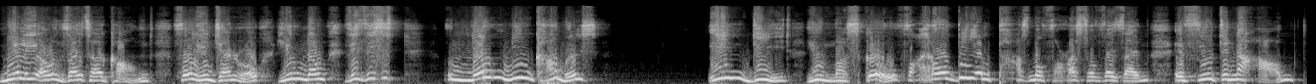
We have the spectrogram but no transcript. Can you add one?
merely on that account, for in general, you know, this is no newcomers. Indeed, you must go, for it'll be impossible for us to visit them if you do not.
